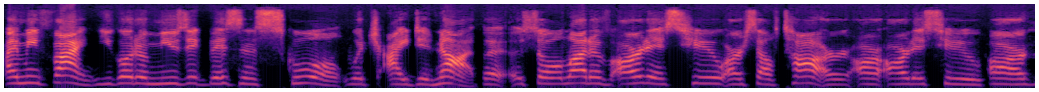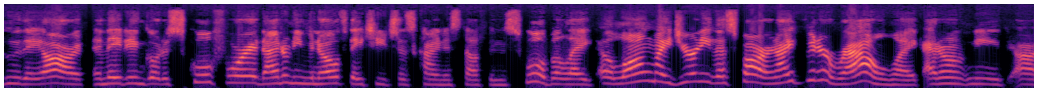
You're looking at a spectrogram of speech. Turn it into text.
I mean, fine, you go to a music business school, which I did not. But uh, so a lot of artists who are self taught or are artists who are who they are and they didn't go to school for it. And I don't even know if they teach this kind of stuff in school, but like along my journey thus far, and I've been around, like, I don't need uh,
